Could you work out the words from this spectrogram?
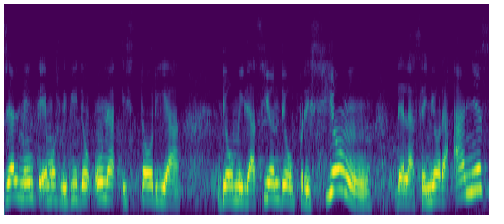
Realmente hemos vivido una historia de humillación, de opresión de la señora Áñez,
